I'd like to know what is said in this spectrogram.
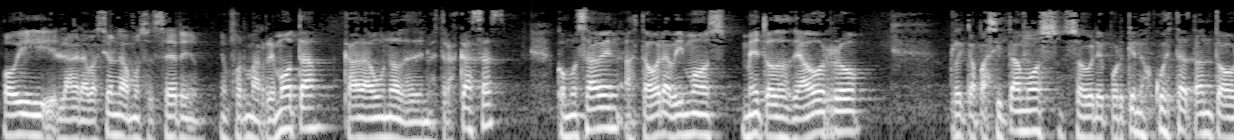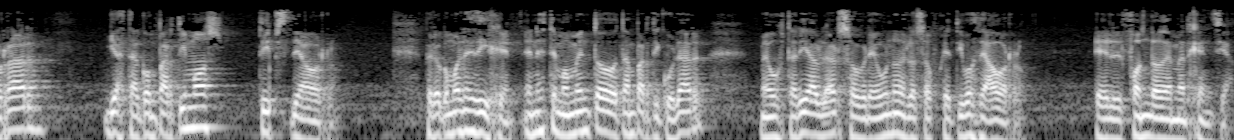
Hoy la grabación la vamos a hacer en forma remota, cada uno desde nuestras casas. Como saben, hasta ahora vimos métodos de ahorro, recapacitamos sobre por qué nos cuesta tanto ahorrar y hasta compartimos tips de ahorro. Pero como les dije, en este momento tan particular me gustaría hablar sobre uno de los objetivos de ahorro, el fondo de emergencia.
